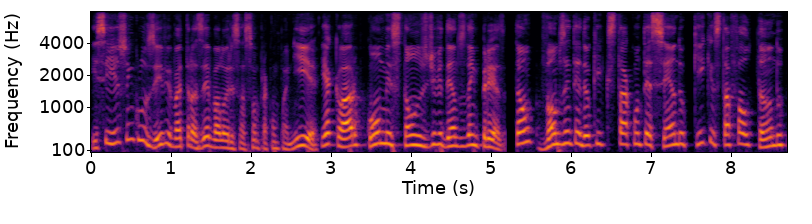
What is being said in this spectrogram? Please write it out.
E se isso, inclusive, vai trazer valorização para a companhia, e é claro, como estão os dividendos da empresa. Então, vamos entender o que, está acontecendo, o que, que está faltando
